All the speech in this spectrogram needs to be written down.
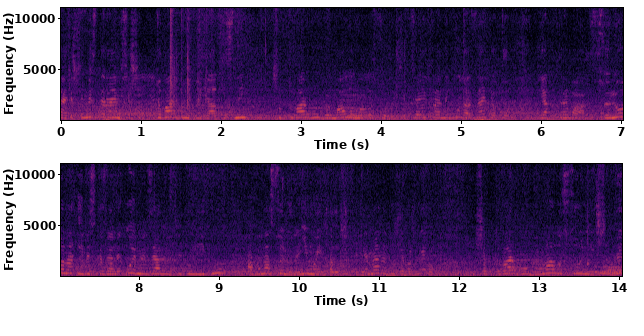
Знаєте, що ми стараємося, щоб товар був би якісний, щоб товар був би мало-мало солі, щоб ця ікра не була, знаєте, ото як трава сольона, і ви сказали, ой, ми взяли у світулі ікру, а вона сольона. Ні, мої хороші. Для мене дуже важливо, щоб товар був би малосольний, щоб ви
